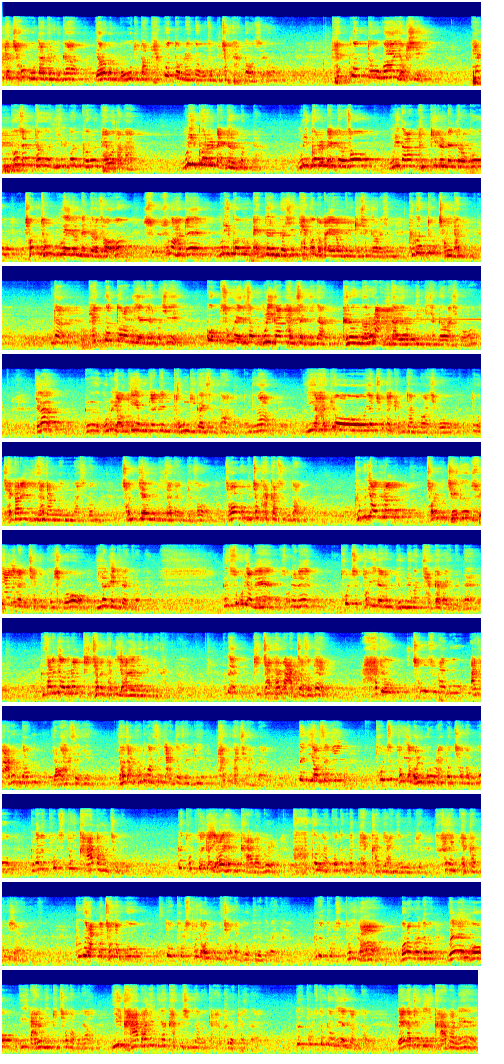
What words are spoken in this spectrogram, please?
이 학교 처음 오다 들으니까 여러분 모두 다 태권도를 한다고 해서 무척 반가웠어요. 태권도가 역시 100% 일본 거를 배워다가 우리 거를 만드는 겁니다. 우리 거를 만들어서 우리나라 국기를 만들었고 전통 무예를 만들어서 순수하게 우리 거로 만드는 것이 태권도다 여러분들이 이렇게 생각을 하시면 그것도 정답입니다. 그러니까 태권도라고 얘기하는 것이 꼭 소위에서 우리가 발생지냐 그런 거는 아니다 여러분 이렇게 생각을 하시고 제가 그 오늘 여기 오게 된 동기가 있습니다. 동기가 이 학교의 초대 교장도 하시고 또 재단의 이사장님 하시던 전재욱 이사장님께서 저하고 무척 가깝습니다. 그분이 어느 날 젊은 제그 수양이라는 책을 보시고 이런 얘기를 하더라고요. 그 소련에 소련에 톨스토이라는 유명한 작가가 있는데 그 사람이 어느 날 기차를 타고 여행을 이렇게 갑니다. 근데 기차 바로 앞좌석에 아주 청순하고 아주 아름다운 여학생이 여자 고등학생이 앉아서 이렇게 타고 같이 간 거야. 근데 이 학생이 톨스토이 얼굴을 한번 쳐다보고 그 다음에 톨스토이 가방을 쳐다보고 그 톨스토이가 여행 가방을 큰걸 갖고 왔는데 그냥 백합이 한 송이 이렇게 하얀 백합 꽃이 하나 그걸 한번 쳐다보고 또 톨스토이 얼굴을 쳐다보고 그러더라 이거야. 근데 톨스토이가 뭐라 그러냐면 왜 뭐 이 나를 이렇게 쳐다보냐 이 가방이 네가 갖고 싶냐 그러니까 아, 그렇다 이거야. 그래서 톨스토이가 무슨 얘기를 합니다. 내가 지금 이 가방에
